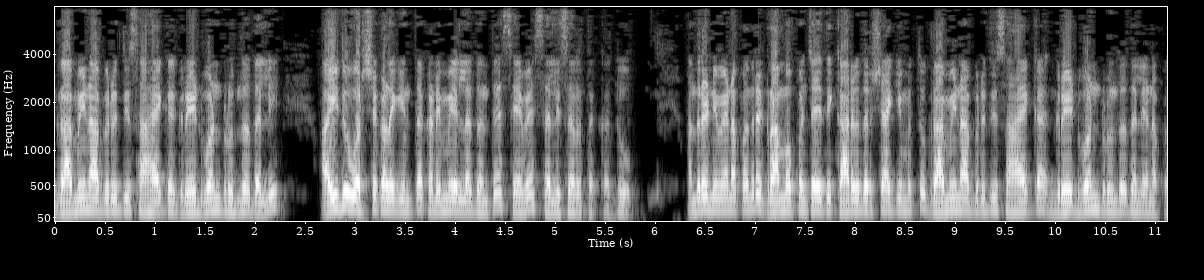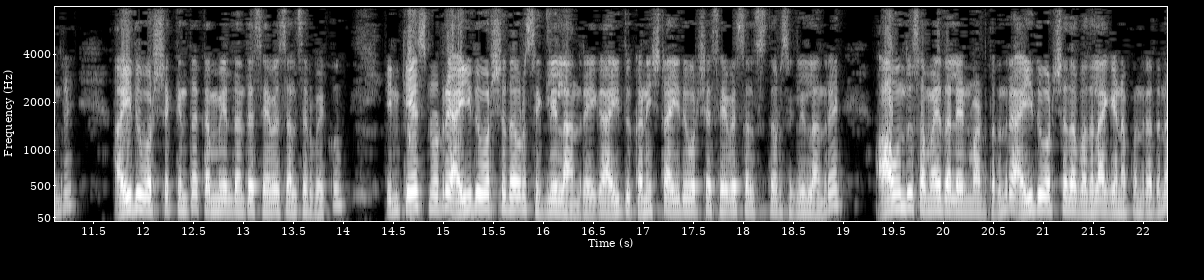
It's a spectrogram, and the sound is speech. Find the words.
ಗ್ರಾಮೀಣಾಭಿವೃದ್ಧಿ ಸಹಾಯಕ ಗ್ರೇಡ್ ಒನ್ ವೃಂದದಲ್ಲಿ ಐದು ವರ್ಷಗಳಿಗಿಂತ ಕಡಿಮೆ ಇಲ್ಲದಂತೆ ಸೇವೆ ಸಲ್ಲಿಸಿರತಕ್ಕದ್ದು. ಅಂದ್ರೆ ನೀವೇನಪ್ಪ ಅಂದ್ರೆ ಗ್ರಾಮ ಪಂಚಾಯಿತಿ ಕಾರ್ಯದರ್ಶಿಯಾಗಿ ಮತ್ತು ಗ್ರಾಮೀಣಾಭಿವೃದ್ಧಿ ಸಹಾಯಕ ಗ್ರೇಡ್ ಒನ್ ವೃಂದದಲ್ಲಿ ಏನಪ್ಪ ಅಂದ್ರೆ ಐದು ವರ್ಷಕ್ಕಿಂತ ಕಮ್ಮಿ ಇಲ್ಲದಂತೆ ಸೇವೆ ಸಲ್ಲಿಸಿರಬೇಕು. ಇನ್ ಕೇಸ್ ನೋಡ್ರಿ ಐದು ವರ್ಷದವ್ರು ಸಿಗ್ಲಿಲ್ಲ ಅಂದ್ರೆ, ಈಗ ಐದು ಕನಿಷ್ಠ ಐದು ವರ್ಷ ಸೇವೆ ಸಲ್ಲಿಸಿದವ್ರು ಸಿಗ್ಲಿಲ್ಲ ಅಂದ್ರೆ, ಆ ಒಂದು ಸಮಯದಲ್ಲಿ ಏನ್ ಮಾಡ್ತಾರೆ ಅಂದ್ರೆ ಐದು ವರ್ಷದ ಬದಲಾಗಿ ಏನಪ್ಪ ಅಂದ್ರೆ ಅದನ್ನ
